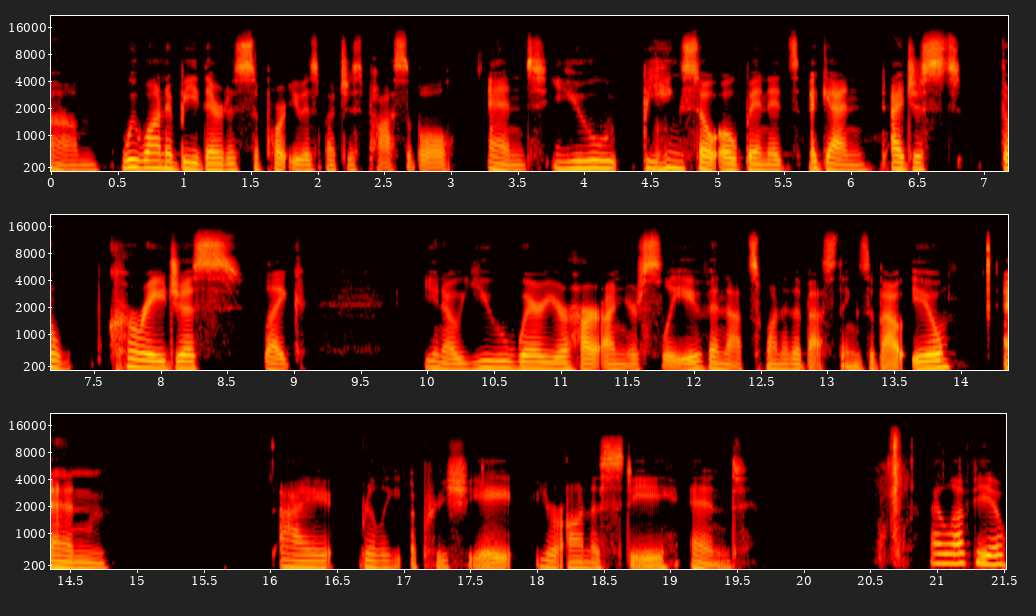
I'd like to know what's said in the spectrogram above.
um, we want to be there to support you as much as possible. And you being so open, it's again, I just, the courageous, like, you know, you wear your heart on your sleeve, and that's one of the best things about you. And I really appreciate your honesty and I love you.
